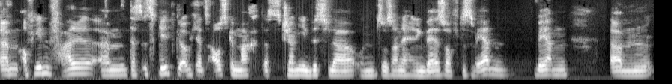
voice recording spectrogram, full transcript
ähm, auf jeden Fall. Ähm, das ist, gilt, glaube ich, als ausgemacht, dass Janine Wissler und Susanne Henning-Welsow das werden. werden. Ähm,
